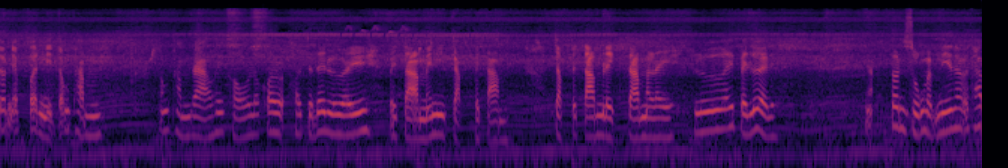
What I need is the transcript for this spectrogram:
ต้นแอปเปิลนี่ต้องทำต้องทำราวให้เขาแล้วก็เขาจะได้เลื้อยไปตามไอ้นี่จับไปตาม จับไปตามเหล็กตามอะไรเลื้อยไปเรื่อยเลยเนี่ยต้นสูงแบบนี้ถ้าถ้า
